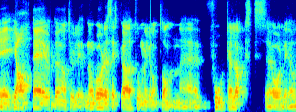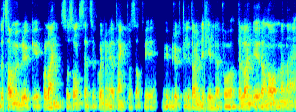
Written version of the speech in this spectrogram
Eh, ja, det er jo det er naturlig. Nå går det ca. to millioner tonn eh, fôr til laks eh, årlig, og det samme bruker vi på land. Så sånn sett så kunne vi ha tenkt oss at vi, vi brukte litt andre kilder på, til landdyrene òg. Men, eh,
